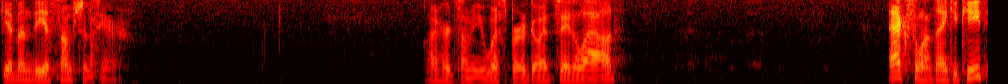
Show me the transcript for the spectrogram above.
given the assumptions here? I heard some of you whisper. Go ahead, say it aloud. Excellent, thank you, Keith.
